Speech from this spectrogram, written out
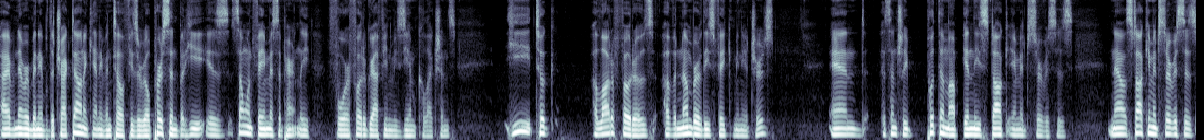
I've never been able to track down. I can't even tell if he's a real person, but he is someone famous apparently for photographing museum collections. He took a lot of photos of a number of these fake miniatures and essentially put them up in these stock image services. Now, stock image services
